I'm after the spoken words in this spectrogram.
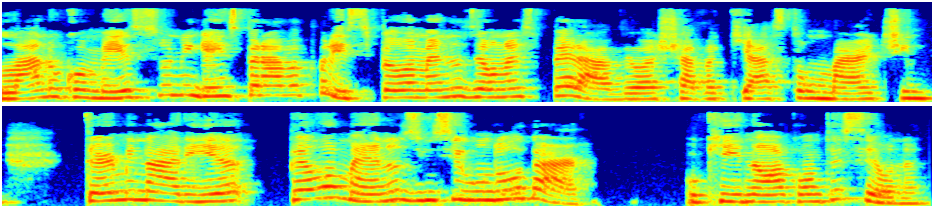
Lá no começo ninguém esperava por isso, pelo menos eu não esperava. Eu achava que Aston Martin terminaria pelo menos em segundo lugar, o que não aconteceu, né?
